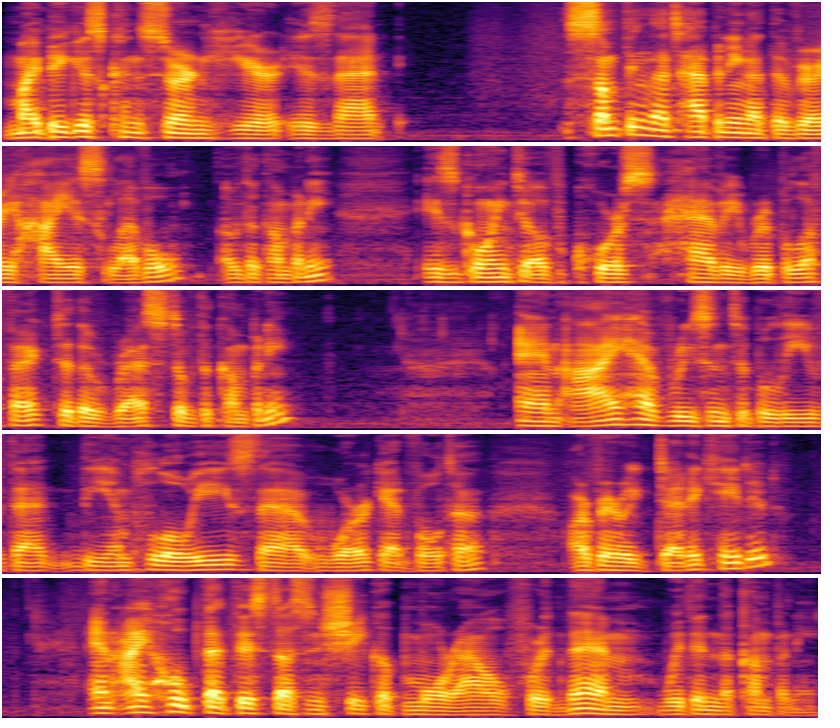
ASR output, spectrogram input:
My biggest concern here is that something that's happening at the very highest level of the company is going to, of course, have a ripple effect to the rest of the company. And I have reason to believe that the employees that work at Volta are very dedicated. And I hope that this doesn't shake up morale for them within the company.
